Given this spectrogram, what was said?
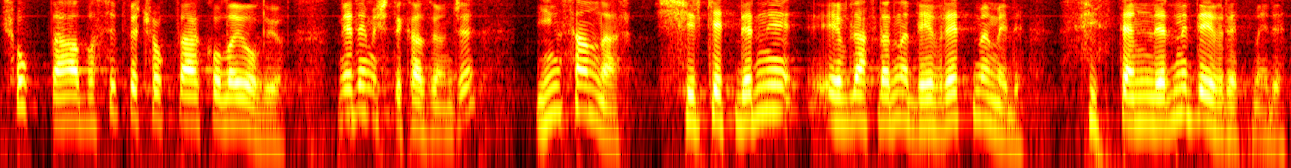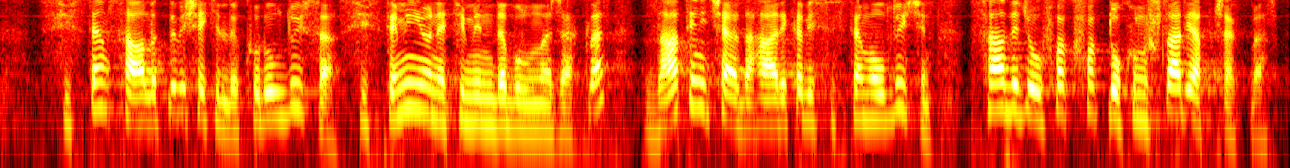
çok daha basit ve çok daha kolay oluyor. Ne demiştik az önce? İnsanlar şirketlerini evlatlarına devretmemeli, sistemlerini devretmeli. Sistem sağlıklı bir şekilde kurulduysa sistemin yönetiminde bulunacaklar. Zaten içeride harika bir sistem olduğu için sadece ufak ufak dokunuşlar yapacaklar.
